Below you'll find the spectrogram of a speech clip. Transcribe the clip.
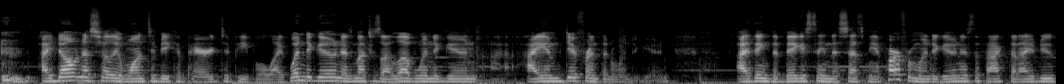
I don't necessarily want to be compared to people like Wendigoon. As much as I love Wendigoon, I, I am different than Wendigoon. I think the biggest thing that sets me apart from Wendigoon is the fact that I do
